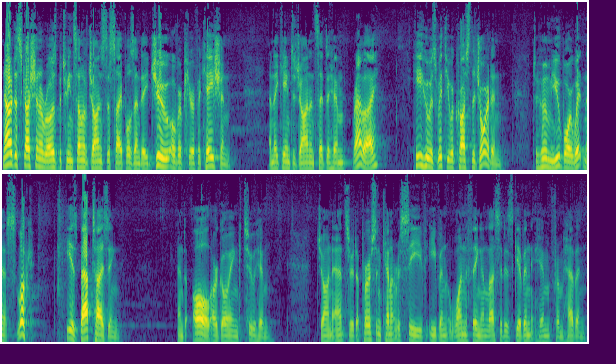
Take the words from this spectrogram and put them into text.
Now a discussion arose between some of John's disciples and a Jew over purification. And they came to John and said to him, Rabbi, he who is with you across the Jordan, to whom you bore witness, look, he is baptizing, and all are going to him. John answered, A person cannot receive even one thing unless it is given him from heaven.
